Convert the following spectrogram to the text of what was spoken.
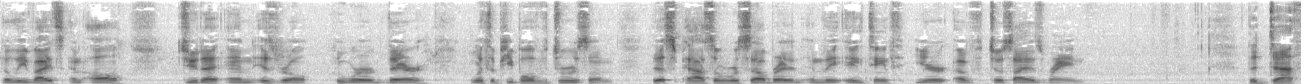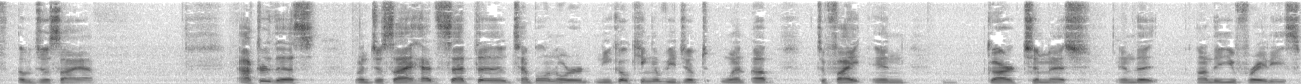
the Levites, and all Judah and Israel who were there with the people of Jerusalem. This Passover was celebrated in the 18th year of Josiah's reign. The death of Josiah. After this, when Josiah had set the temple in order, Necho, king of Egypt, went up to fight in Carchemish in the on the Euphrates.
